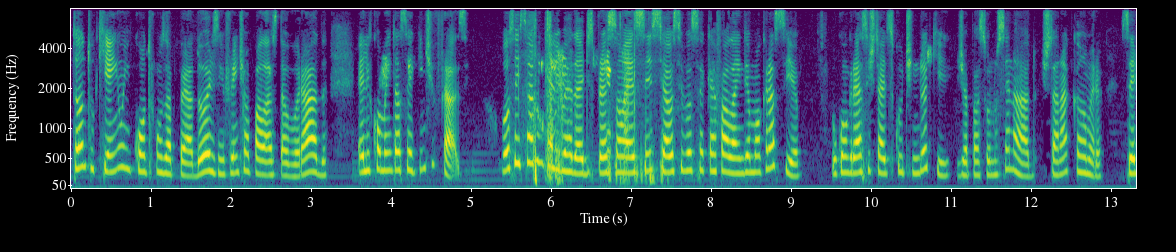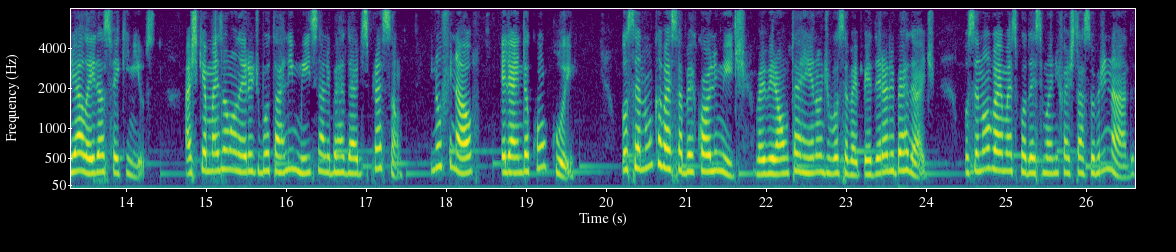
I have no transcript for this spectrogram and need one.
Tanto que, em um encontro com os apoiadores em frente ao Palácio da Alvorada, ele comenta a seguinte frase: Vocês sabem que a liberdade de expressão é essencial se você quer falar em democracia. O Congresso está discutindo aqui, já passou no Senado, está na Câmara, seria a lei das fake news. Acho que é mais uma maneira de botar limites na liberdade de expressão. E no final, ele ainda conclui: Você nunca vai saber qual é o limite, vai virar um terreno onde você vai perder a liberdade. Você não vai mais poder se manifestar sobre nada.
